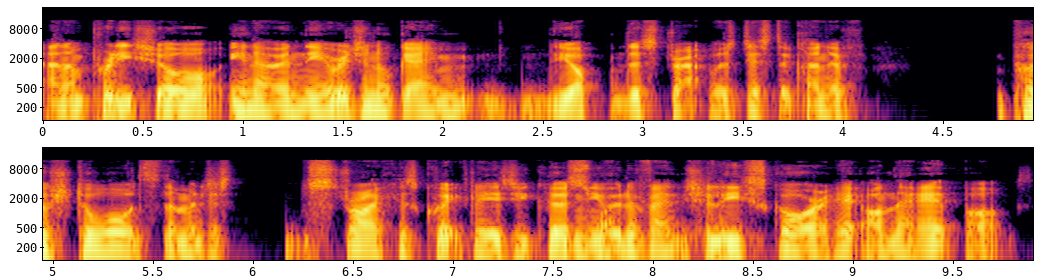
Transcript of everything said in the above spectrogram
And I'm pretty sure you know in the original game the the strat was just to kind of push towards them and just strike as quickly as you could, and you would eventually score a hit on their hitbox.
